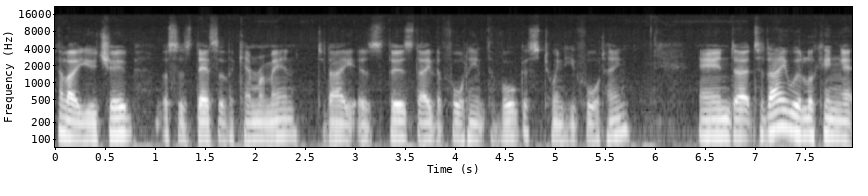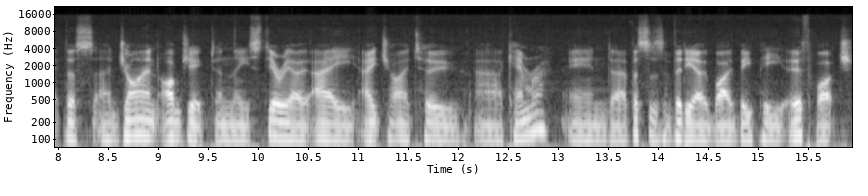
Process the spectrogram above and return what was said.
Hello YouTube, this is Dazza the cameraman. Today is Thursday the 14th of August 2014 and uh, today we're looking at this uh, giant object in the Stereo A HI2 uh, camera and uh, this is a video by BP Earthwatch.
